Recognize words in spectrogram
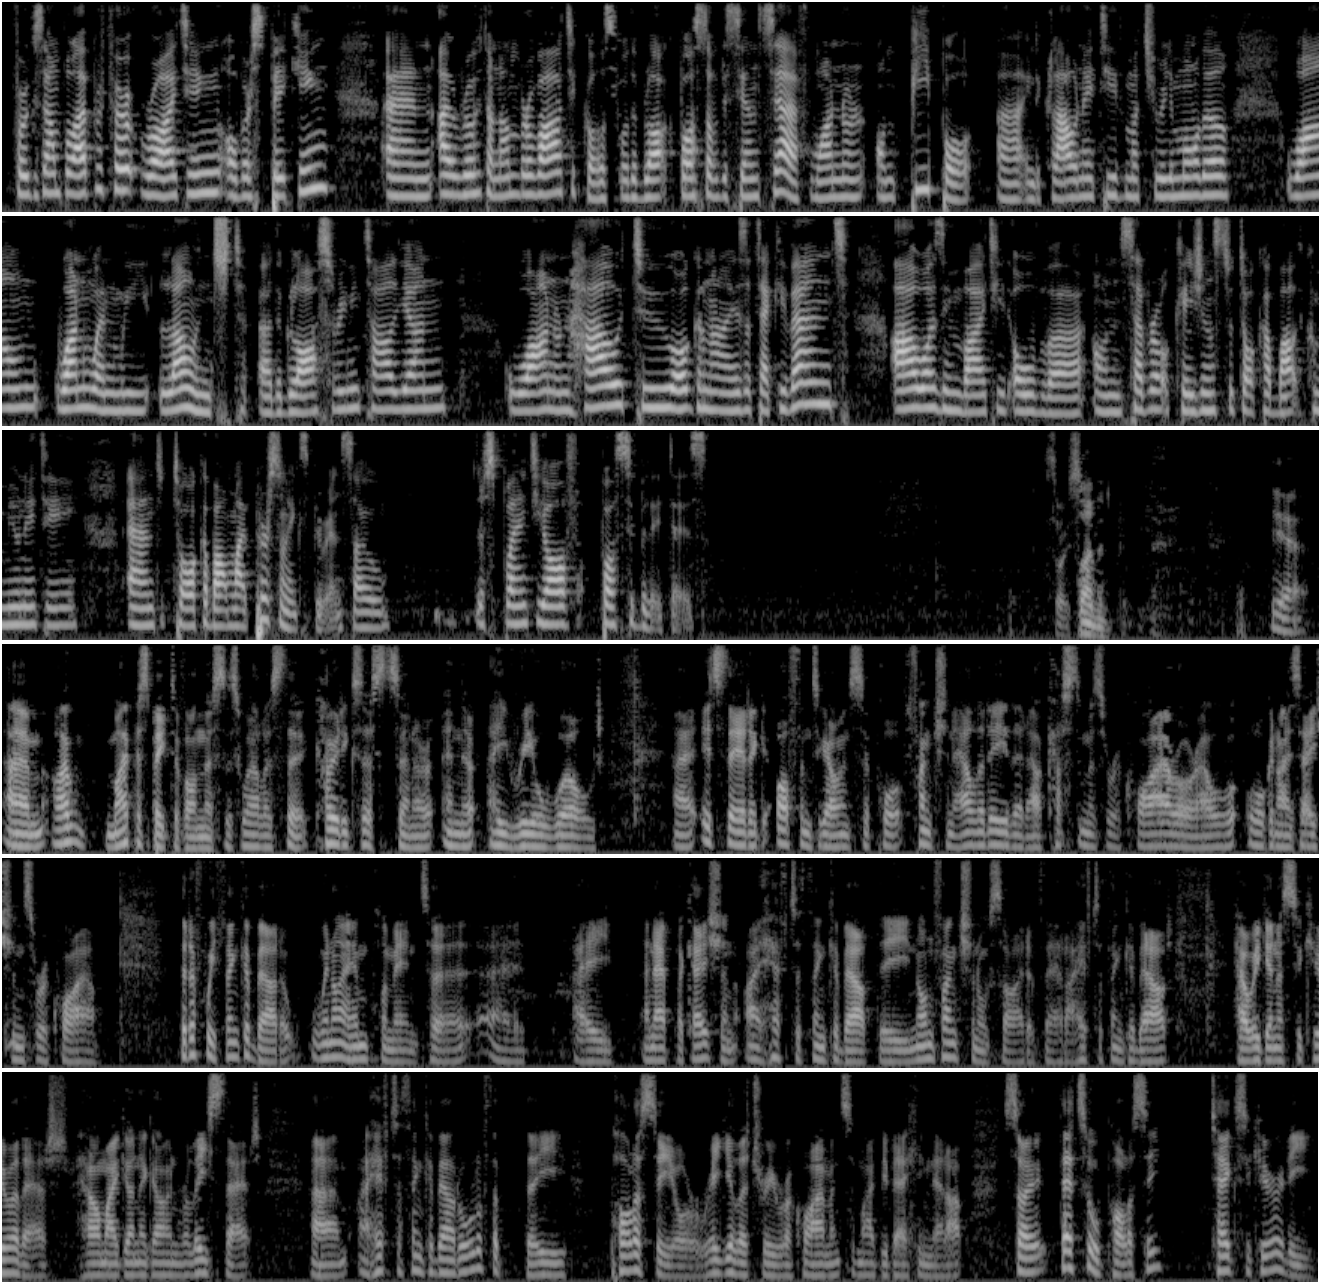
For example, I prefer writing over speaking, and I wrote a number of articles for the blog post of the CNCF, one on, on people uh, in the cloud native maturity model, one, one when we launched uh, the glossary in Italian, one on how to organize a tech event. I was invited over on several occasions to talk about community and to talk about my personal experience. So there's plenty of possibilities. Sorry, Simon. Yeah, um, I, my perspective on this as well is that code exists in a, in a, a real world. Uh, it's there to often to go and support functionality that our customers require or our organizations require. But if we think about it, when I implement a, a, a, an application, I have to think about the non-functional side of that. I have to think about how are we going to secure that? How am I going to go and release that? Um, I have to think about all of the, the policy or regulatory requirements that might be backing that up. So that's all policy. Tag security,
